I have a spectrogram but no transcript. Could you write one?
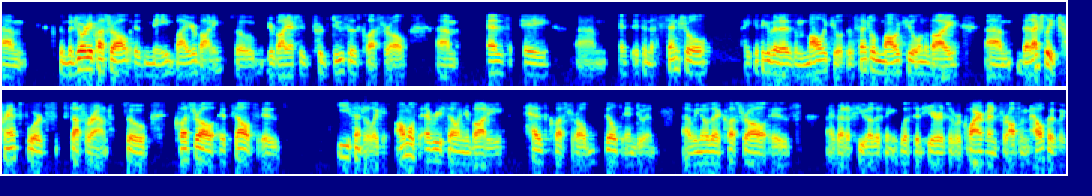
um, the majority of cholesterol is made by your body. So your body actually produces cholesterol um, as a um, it, it's an essential, you can think of it as a molecule, it's an essential molecule in the body um, that actually transports stuff around. So cholesterol itself is essential, like almost every cell in your body has cholesterol built into it. Uh, we know that cholesterol is, I've got a few other things listed here. It's a requirement for optimum health as like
